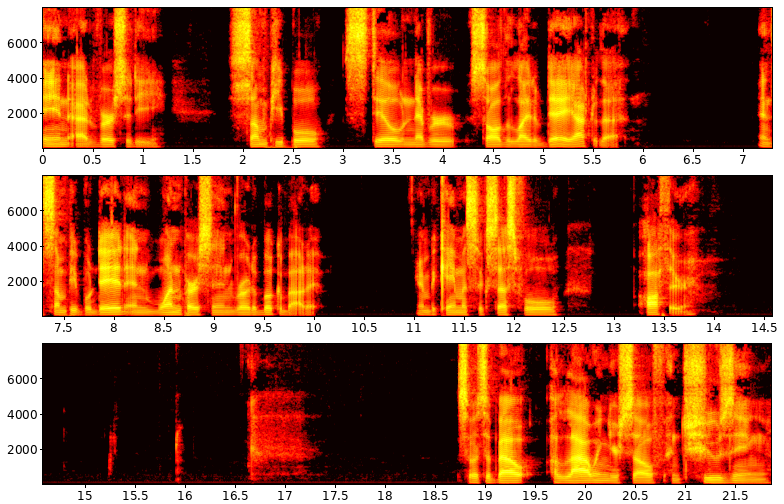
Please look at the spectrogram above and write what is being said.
in adversity. Some people still never saw the light of day after that. And some people did, and one person wrote a book about it and became a successful author. So it's about allowing yourself and choosing.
